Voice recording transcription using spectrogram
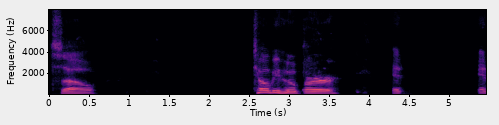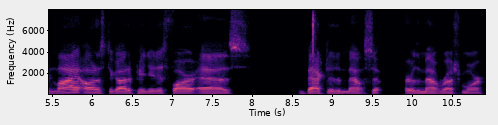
So Tobe Hooper, it in my honest to God opinion, as far as back to the Mount or the Mount Rushmore,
